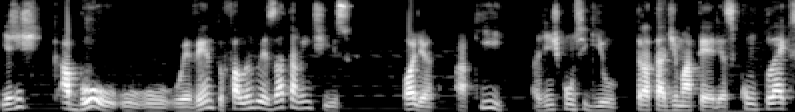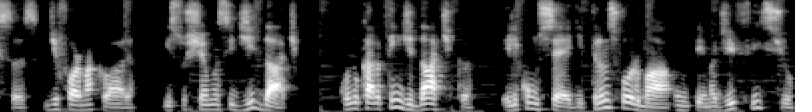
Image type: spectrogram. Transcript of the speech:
E a gente acabou o, o, o evento falando exatamente isso. Olha, aqui a gente conseguiu tratar de matérias complexas de forma clara. Isso chama-se didática. Quando o cara tem didática, ele consegue transformar um tema difícil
